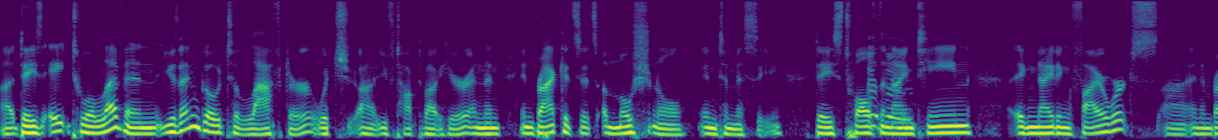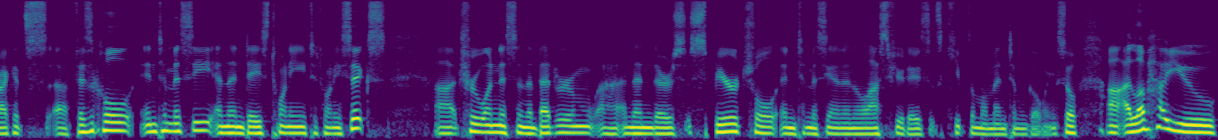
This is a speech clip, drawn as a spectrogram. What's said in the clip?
Uh, days eight to 11, you then go to laughter, which uh, you've talked about here. And then in brackets, it's emotional intimacy. Days 12 to 19, igniting fireworks. Uh, and in brackets, uh, physical intimacy. And then days 20 to 26, uh, true oneness in the bedroom, uh, and then there's spiritual intimacy, and in the last few days, it's keep the momentum going. So uh, I love how you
